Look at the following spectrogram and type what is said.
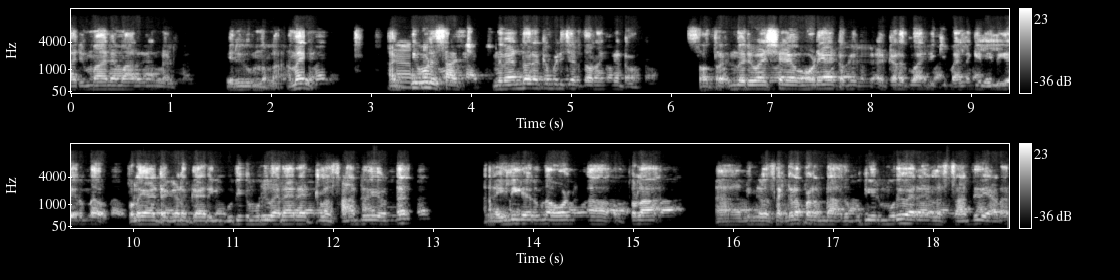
വരുമാന മാർഗങ്ങൾ പെരുകും എന്നുള്ള. അമേ അടിപൊളി സാക്ഷ്യം. ഇന്ന് വേണ്ടവരൊക്കെ പിടിച്ചെടുത്തോണം കേട്ടോ. സ്വത്ര ഇന്നൊരു പക്ഷേ ഓടയായിട്ടൊക്കെ കിടക്കുമായിരിക്കും അല്ലെങ്കിൽ എലി കയറുന്ന തുളയായിട്ടൊക്കെ കിടക്കുമായിരിക്കും പുതിയ മുറി വരാനായിട്ടുള്ള സാധ്യതയുണ്ട്. എലി കയറുന്ന ഓ തുള നിങ്ങൾ സങ്കടപ്പെടേണ്ട. അത് പുതിയൊരു മുറി വരാനുള്ള സാധ്യതയാണ്.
